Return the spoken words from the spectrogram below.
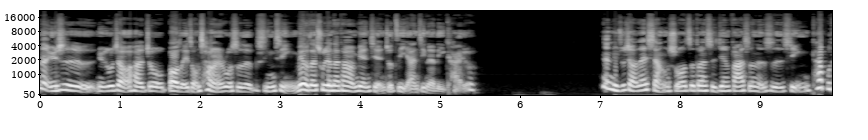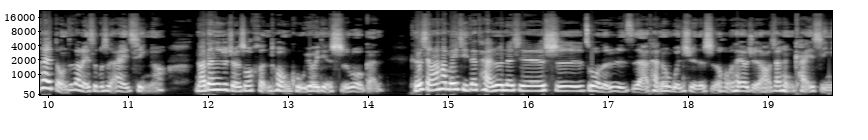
那于是女主角她就抱着一种怅然若失的心情，没有再出现在他们面前，就自己安静的离开了。那女主角在想说，这段时间发生的事情，她不太懂这到底是不是爱情啊？然后但是就觉得说很痛苦，又有一点失落感。可是想到他们一起在谈论那些诗作的日子啊，谈论文学的时候，她又觉得好像很开心，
